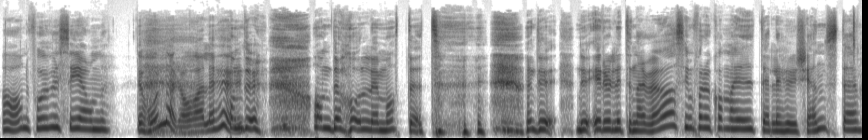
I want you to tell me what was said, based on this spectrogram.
Ja, nu får vi se om det håller då, eller hur? Om du, om du håller måttet. Du, du, är du lite nervös inför att komma hit eller hur känns det?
